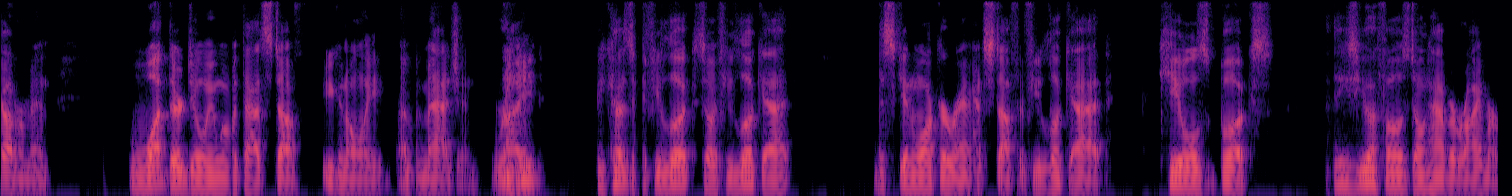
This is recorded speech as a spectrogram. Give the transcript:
government. What they're doing with that stuff, you can only imagine, right? Because if you look, so if you look at the Skinwalker Ranch stuff, if you look at Keel's books, these UFOs don't have a rhyme or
